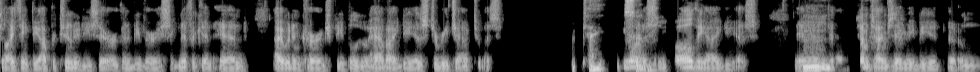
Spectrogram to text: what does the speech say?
so I think the opportunities there are going to be very significant. And I would encourage people who have ideas to reach out to us. Okay. We so, want to see all the ideas. And mm. sometimes they may be at a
